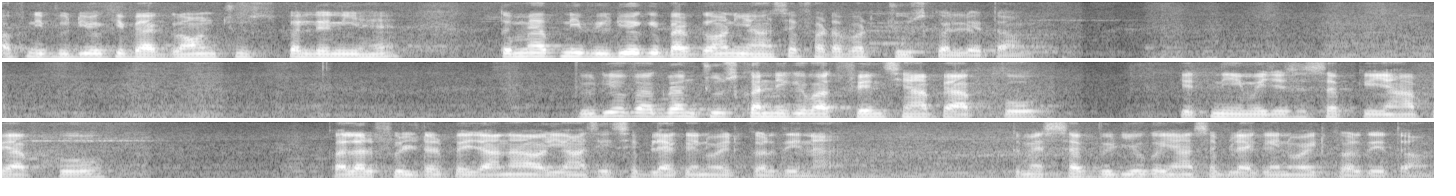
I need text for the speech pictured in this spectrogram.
अपनी वीडियो की बैकग्राउंड चूज़ कर लेनी है। तो मैं अपनी वीडियो की बैकग्राउंड यहाँ से फटाफट चूज़ कर लेता हूँ। वीडियो बैकग्राउंड चूज़ करने के बाद फ्रेंड्स यहाँ पे आपको जितनी इमेजेस है सब के यहाँ पे आपको कलर फ़िल्टर पे जाना है और यहाँ से इसे ब्लैक एंड वाइट कर देना है। तो मैं सब वीडियो को यहाँ से ब्लैक एंड वाइट कर देता हूँ।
